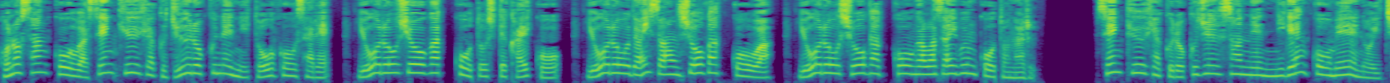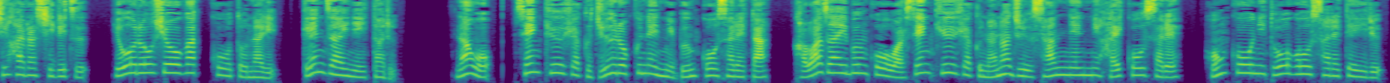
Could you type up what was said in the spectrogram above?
この3校は1916年に統合され、養老小学校として開校、養老第三小学校は、養老小学校川財分校となる。1963年に現校名の市原市立養老小学校となり、現在に至る。なお、1916年に分校された川財分校は1973年に廃校され、本校に統合されている。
